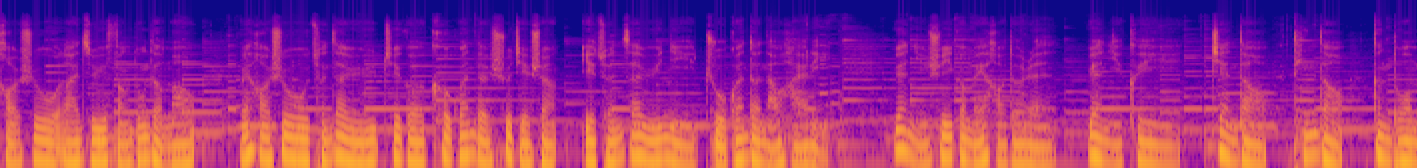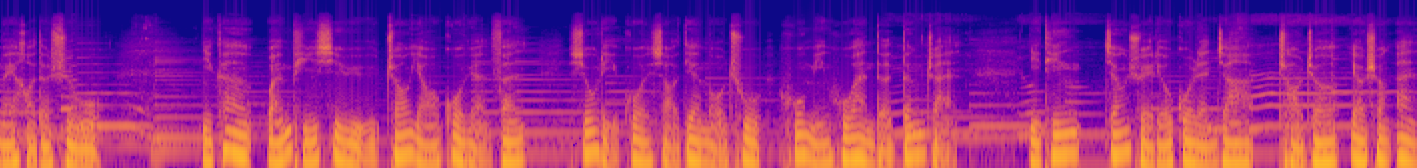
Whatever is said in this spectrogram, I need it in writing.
好事物来自于房东的猫，美好事物存在于这个客观的世界上，也存在于你主观的脑海里。愿你是一个美好的人，愿你可以见到、听到更多美好的事物。你看，顽皮细雨招摇过远帆，修理过小店某处忽明忽暗的灯盏。你听，江水流过人家，吵着要上岸。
